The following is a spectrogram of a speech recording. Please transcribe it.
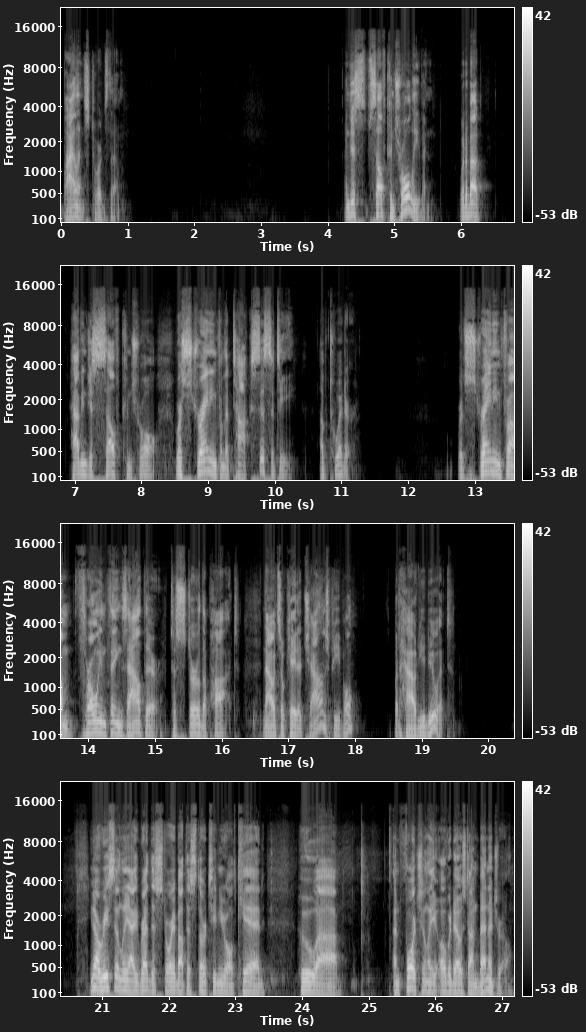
violence towards them? And just self control, even. What about having just self control? Restraining from the toxicity of Twitter. Restraining from throwing things out there to stir the pot. Now, it's okay to challenge people, but how do you do it? You know, recently I read this story about this 13 year old kid who uh, unfortunately overdosed on Benadryl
